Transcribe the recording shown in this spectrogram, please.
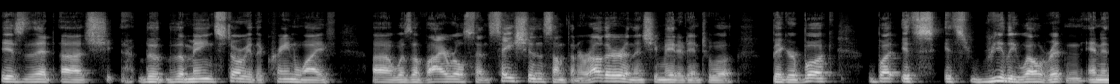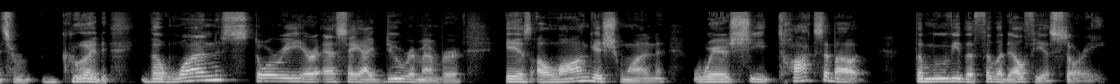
is that uh, she, the the main story, the Crane wife, uh, was a viral sensation, something or other, and then she made it into a bigger book. But it's it's really well written and it's good. The one story or essay I do remember is a longish one where she talks about the movie The Philadelphia Story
